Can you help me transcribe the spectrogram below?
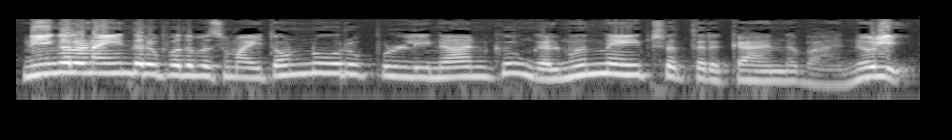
நீங்கள் இணைந்திருப்பது பசுமாய் தொண்ணூறு புள்ளி நான்கு உங்கள் முன்னேற்றத்திற்கான வானொலி.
